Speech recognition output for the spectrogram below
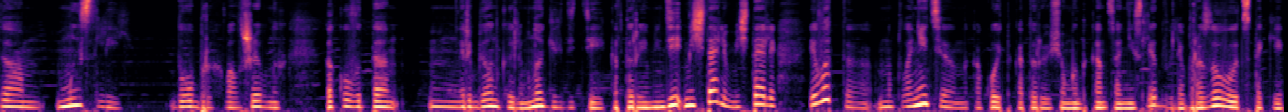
э, мыслей добрых, волшебных, какого-то ребенка или многих детей, которые мечтали, мечтали. И вот э, на планете, на какой-то, которую еще мы до конца не исследовали, образовываются такие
